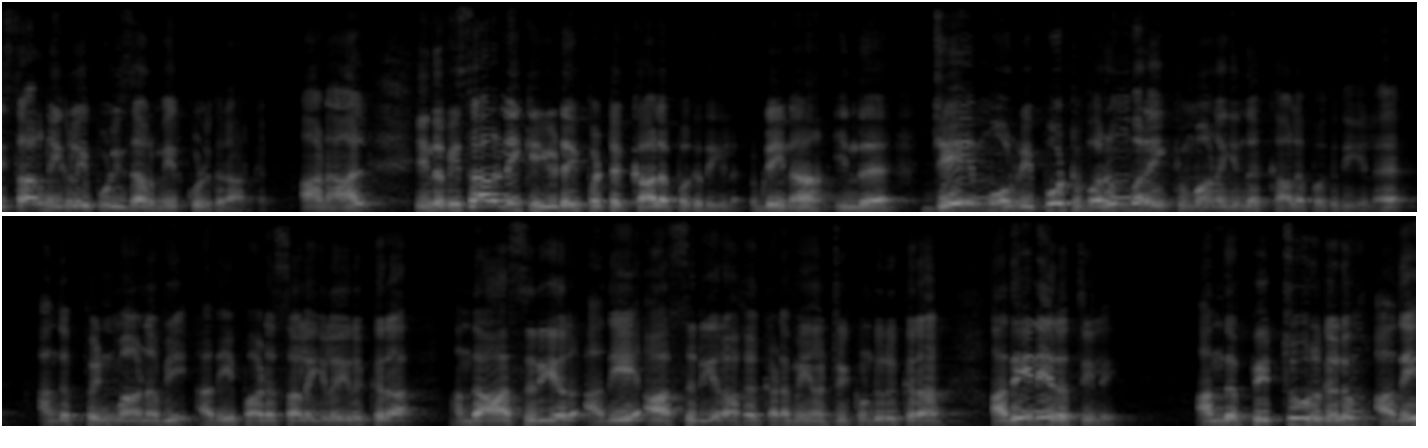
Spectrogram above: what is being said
விசாரணைகளை போலீசார் மேற்கொள்கிறார்கள். ஆனால் இந்த விசாரணைக்கு இடைப்பட்ட காலப்பகுதியில் அப்படின்னா இந்த ஜேஎம்ஓ ரிப்போர்ட் வரும் வரைக்குமான இந்த காலப்பகுதியில் அந்த பெண் மாணவி அதே பாடசாலையில் இருக்கிறார். அந்த ஆசிரியர் அதே ஆசிரியராக கடமையாற்றி கொண்டிருக்கிறார். அதே நேரத்திலே அந்த பெற்றோர்களும் அதே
